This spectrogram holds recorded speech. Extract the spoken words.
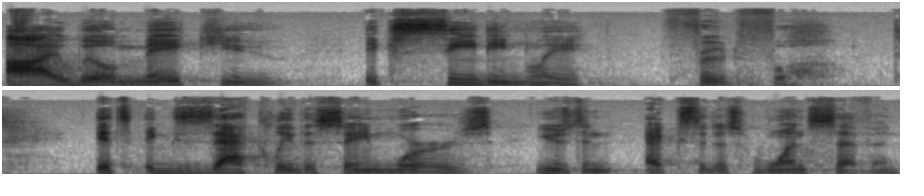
I will make you exceedingly fruitful. It's exactly the same words used in Exodus 1 7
